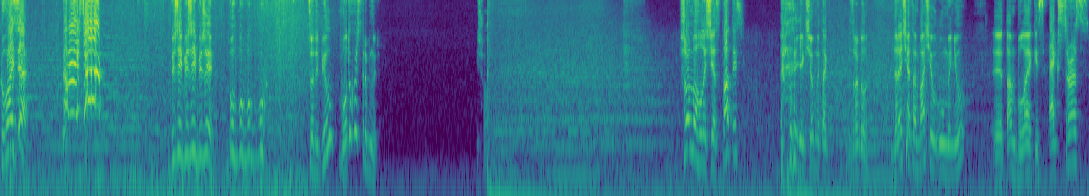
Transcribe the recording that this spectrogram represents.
Ховайся! Ховайся! Біжи, біжи, біжи! Бух, бух, бух, бух! Що, дебіл? В Воду хочеш стрибнуть? І що? Що могло ще статись, якщо ми так зробили? До речі, я там бачив у меню, е, там була якийсь extras,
